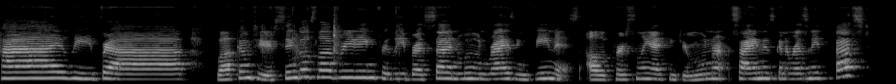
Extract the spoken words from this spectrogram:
Hi, Libra. Welcome to your singles love reading for Libra, Sun, Moon, Rising, Venus. Although personally, I think your moon sign is going to resonate the best.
